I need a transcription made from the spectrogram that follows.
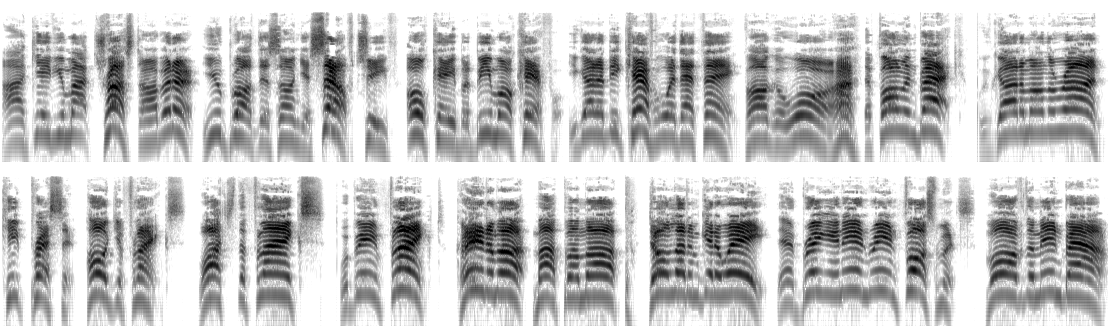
I gave you my trust, Arbiter. You brought this on yourself, Chief. Okay, but be more careful. You gotta be careful with that thing. Fog of war, huh? They're falling back. We've got them on the run. Keep pressing. Hold your flanks. Watch the flanks. We're being flanked. Clean them up. Mop them up. Don't let them get away. They're bringing in reinforcements. More of them inbound.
